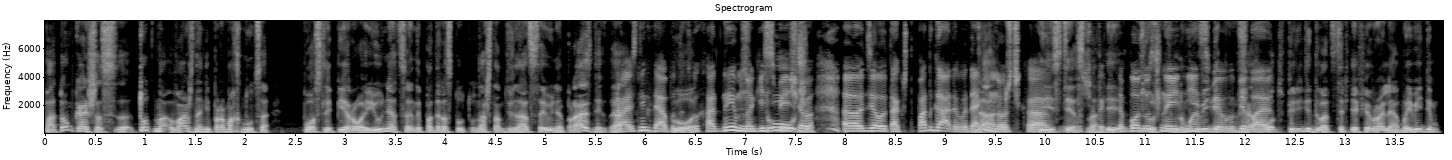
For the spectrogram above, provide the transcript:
Потом, конечно, с- тут важно не промахнуться. После 1 июня цены подрастут. У нас там 12 июня праздник, да? Праздник, да, будут Вот. выходные, многие себе Тут еще же. э, делают так, что подгадывают, да, немножечко? Естественно. Еще какие-то И, бонусные слушайте, ну, дни мы себе видим, выбивают. Вот впереди 23 февраля. Мы видим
